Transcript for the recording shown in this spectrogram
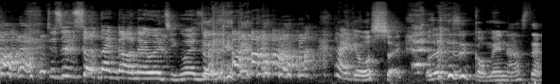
就是送蛋糕的那位警卫？他还给我水，我真的是狗没拿伞。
